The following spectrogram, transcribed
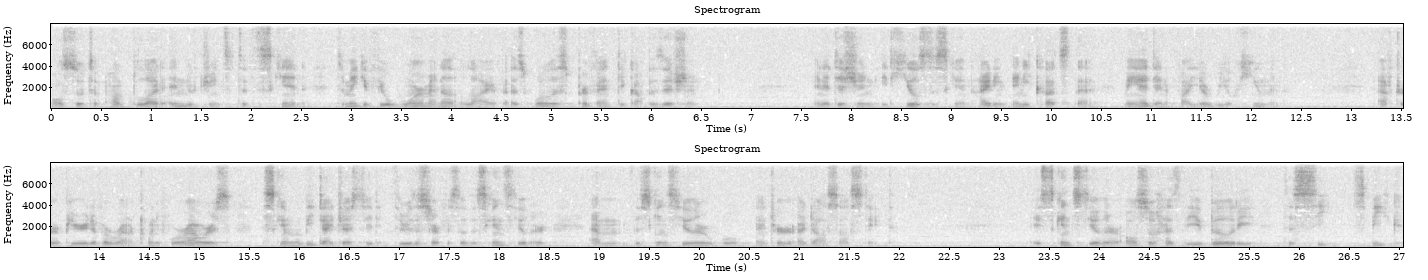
also to pump blood and nutrients into the skin to make it feel warm and alive as well as prevent decomposition. In addition, it heals the skin, hiding any cuts that may identify a real human. After a period of around 24 hours, the skin will be digested through the surface of the skin stealer and the skin stealer will enter a docile state. A skin stealer also has the ability to see, speak,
